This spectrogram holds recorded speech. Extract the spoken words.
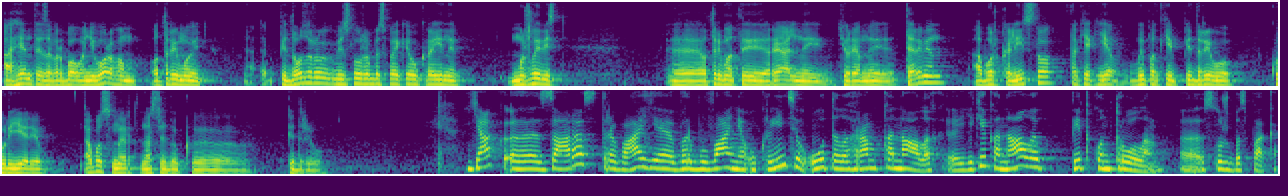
агенти, завербовані ворогом, отримують е, підозру від Служби безпеки України, можливість е, отримати реальний тюремний термін або ж каліцтво, так як є випадки підриву кур'єрів, або смерть внаслідок підриву. Як е, зараз триває вербування українців у телеграм-каналах? Е, Які канали під контролем е, Служби безпеки?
